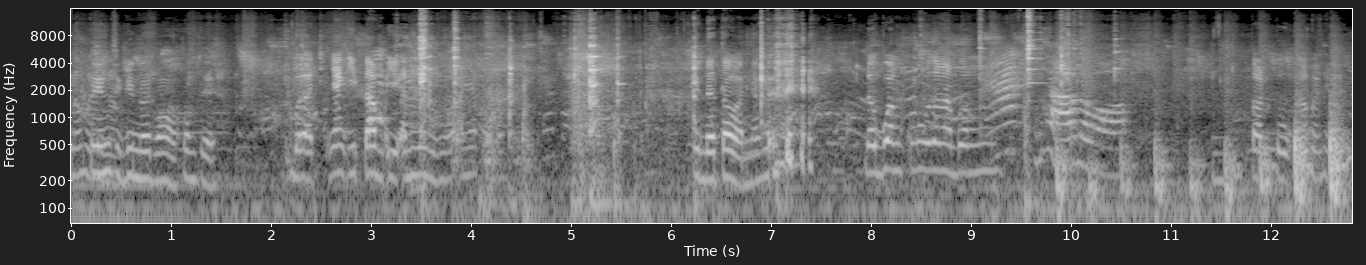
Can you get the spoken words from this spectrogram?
เนาะเพียงสิกินเลยบ่ความเสียเบิร์ดยังอีกตำอีกอันหนึ่งว่าอันเนี้ยกินแต่ตอนนะเพื่อนเดี๋ยวบวงกูต้องมาบวงตอนปลูกนะพี่อื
